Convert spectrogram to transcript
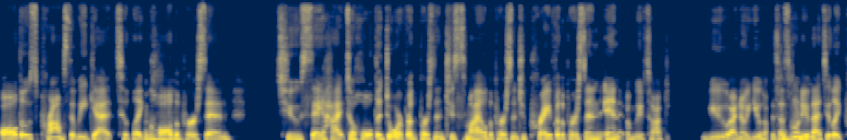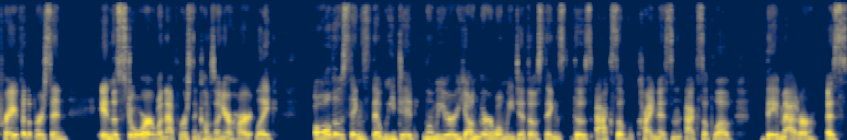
all those prompts that we get to like mm-hmm. call the mm-hmm. person, to say hi, to hold the door for the person, to smile the person, to pray for the person in, and we've talked you i know you have a testimony of that too like pray for the person in the store when that person comes on your heart like all those things that we did when we were younger, when we did those things, those acts of kindness and acts of love, they matter. As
